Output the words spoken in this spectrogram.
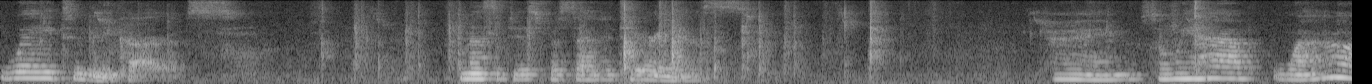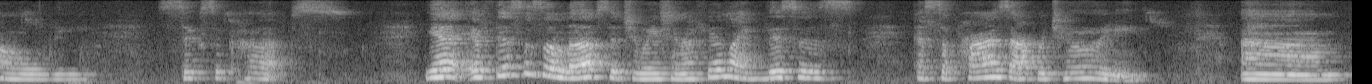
Way too many cards. Messages for Sagittarius. Okay, so we have, wow, the Six of Cups. Yeah, if this is a love situation, I feel like this is a surprise opportunity. Um,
